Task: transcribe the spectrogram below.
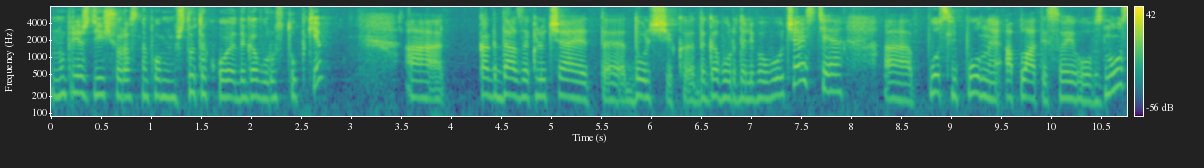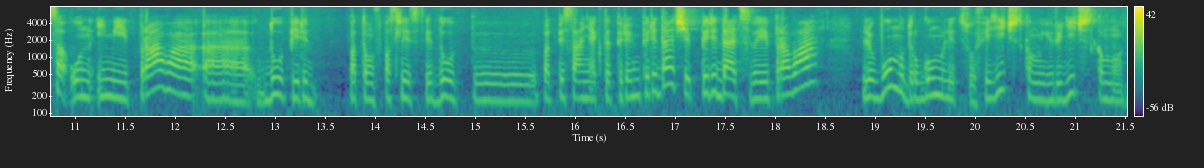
Ну, прежде еще раз напомним, что такое договор уступки. А, когда заключает э, дольщик договор долевого участия, после полной оплаты своего взноса он имеет право до перед потом впоследствии до э, подписания акта передачи передать свои права любому другому лицу, физическому, юридическому,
